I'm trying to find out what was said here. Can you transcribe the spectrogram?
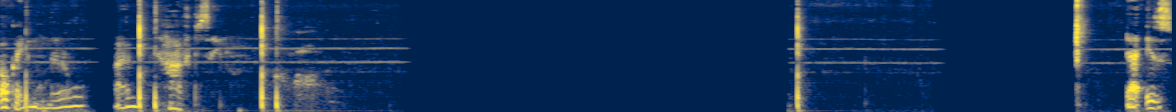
Okay, no. I have to say. That is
